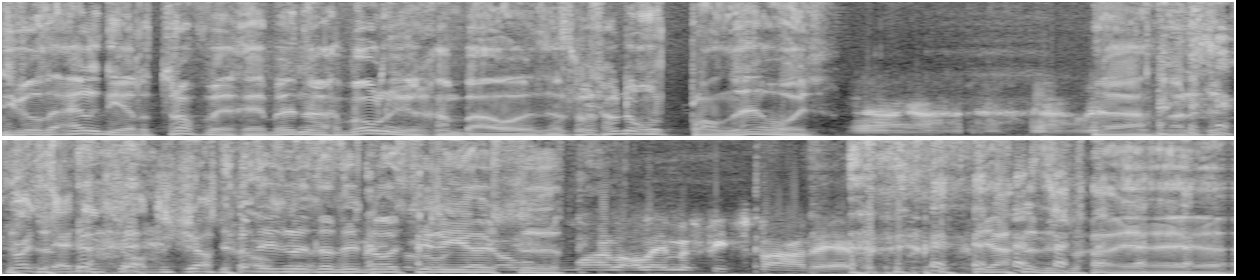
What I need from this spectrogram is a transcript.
Die wilde eigenlijk die hele trap weg hebben en naar woningen gaan bouwen. Dat was ook nog een plan, hè, ooit. Ja, ja, ja. maar dat, zo enthousiast dat, is, dat is nooit serieus. eh, Marlen alleen maar fietspaden hebben. ja, dat is waar. Ja, ja, ja.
